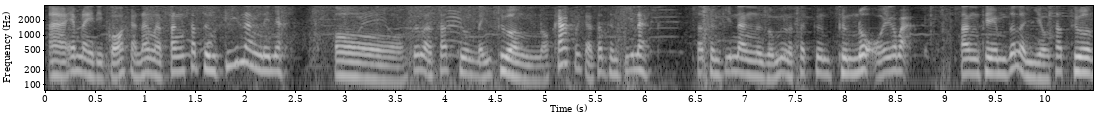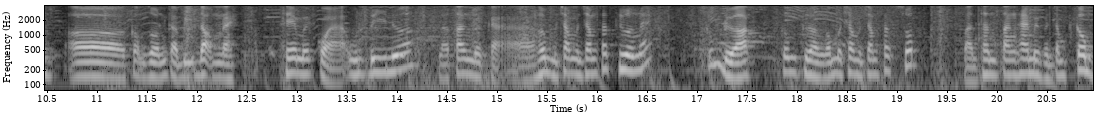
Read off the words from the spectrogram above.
À em này thì có khả năng là tăng sát thương kỹ năng lên nha. Ồ tức là sát thương đánh thường nó khác với cả sát thương kỹ năng. Sát thương kỹ năng nó giống như là sát thương thương nộ ấy các bạn. Tăng thêm rất là nhiều sát thương. Ờ, cộng dồn cả bị động này. Thêm cái quả ulti nữa là tăng được cả hơn 100% sát thương đấy. Cũng được công thường có 100% xác suất bản thân tăng 20% công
